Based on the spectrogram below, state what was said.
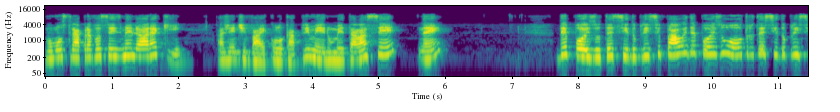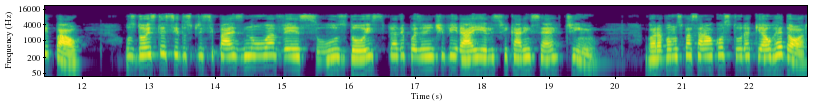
Vou mostrar para vocês melhor aqui. A gente vai colocar primeiro o metalacê, né? Depois o tecido principal e depois o outro tecido principal. Os dois tecidos principais no avesso, os dois, para depois a gente virar e eles ficarem certinho. Agora, vamos passar uma costura aqui ao redor.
